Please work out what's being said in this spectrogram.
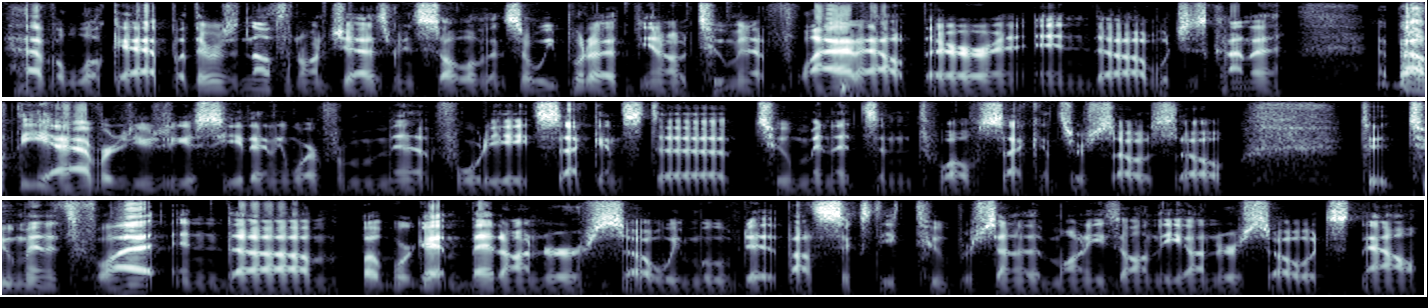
have a look at. But there was nothing on Jazmine Sullivan, so we put a you know two minute flat out there, and, and uh, which is kind of about the average. Usually you see it anywhere from a minute 48 seconds to two minutes and 12 seconds or so. So two, two minutes flat, and um, but we're getting bet under, so we moved it. About 62% of the money's on the under, so it's now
